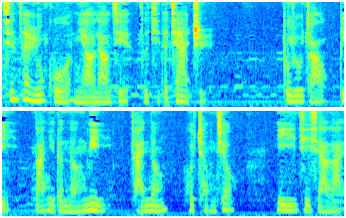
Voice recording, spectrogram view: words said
现在，如果你要了解自己的价值，不如找笔，把你的能力、才能和成就一一记下来。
